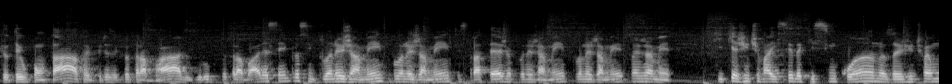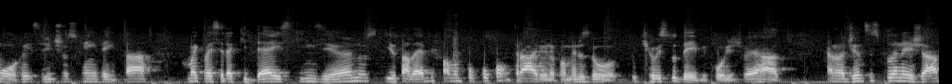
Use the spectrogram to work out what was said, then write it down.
que eu tenho contato, a empresa que eu trabalho, o grupo que eu trabalho, é sempre assim, planejamento, planejamento, estratégia, planejamento, planejamento, planejamento. O que, que a gente vai ser daqui cinco anos, a gente vai morrer, se a gente não se reinventar, como é que vai ser daqui 10, 15 anos, e o Taleb fala um pouco o contrário, né, pelo menos do, do que eu estudei, me corrija se estiver errado cara, não adianta se planejar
